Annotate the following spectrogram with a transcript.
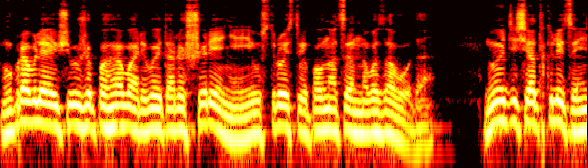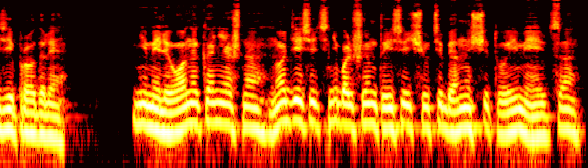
Управляющий уже поговаривает о расширении и устройстве полноценного завода. Ну и десяток лицензий продали. Не миллионы, конечно, но десять с небольшим тысяч у тебя на счету имеются.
